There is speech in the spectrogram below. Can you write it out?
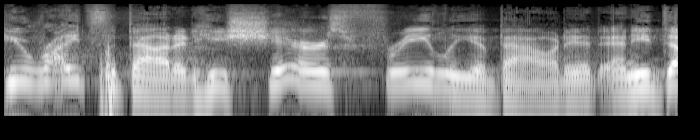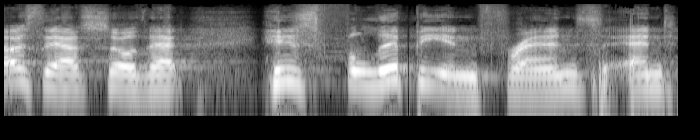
he writes about it, he shares freely about it, and he does that so that his Philippian friends and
